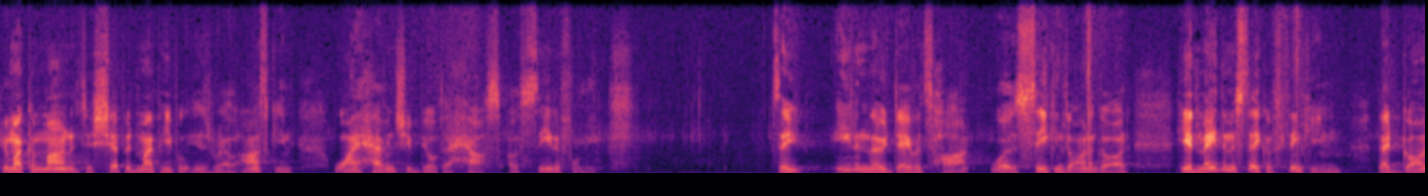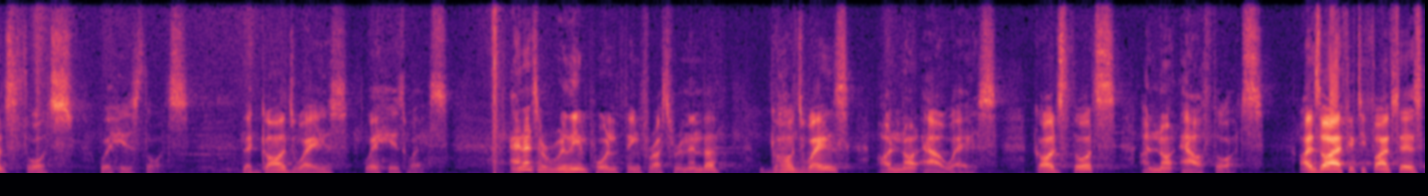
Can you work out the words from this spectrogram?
whom I commanded to shepherd my people Israel, asking, Why haven't you built a house of cedar for me? See, even though David's heart was seeking to honor God, he had made the mistake of thinking that God's thoughts were his thoughts, that God's ways were his ways. And that's a really important thing for us to remember. God's ways are not our ways, God's thoughts are not our thoughts. Isaiah 55 says,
